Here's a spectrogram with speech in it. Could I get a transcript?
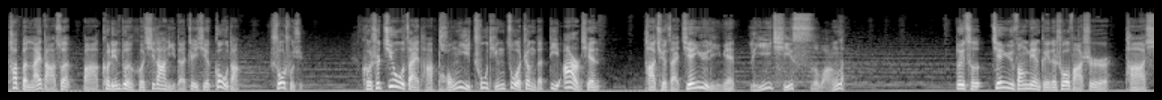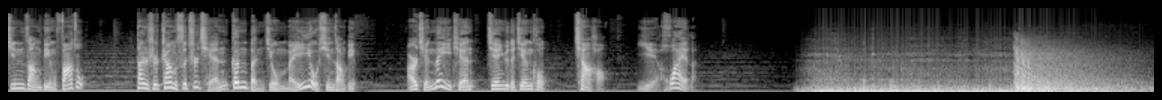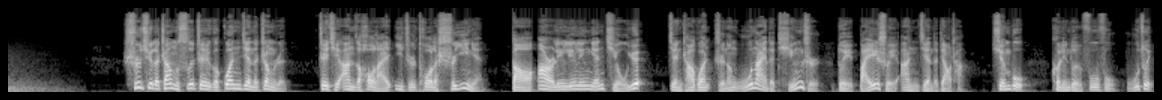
他本来打算把克林顿和希拉里的这些勾当说出去，可是就在他同意出庭作证的第二天。他却在监狱里面离奇死亡了。对此，监狱方面给的说法是他心脏病发作，但是詹姆斯之前根本就没有心脏病，而且那一天监狱的监控恰好也坏了。失去了詹姆斯这个关键的证人，这起案子后来一直拖了十一年。到二零零零年九月，检察官只能无奈地停止对白水案件的调查，宣布克林顿夫妇无罪。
